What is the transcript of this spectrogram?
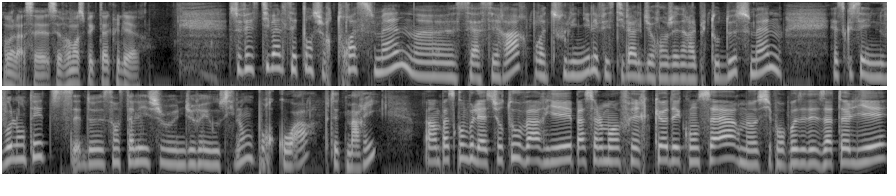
voilà, c'est vraiment spectaculaire. Ce festival s'étend sur trois semaines. euh, c'est assez rare pour être souligné. Les festivals durent en général plutôt deux semaines. Est-ce que c'est une volonté de, s'installer sur une durée aussi longue? Pourquoi? Peut-être Marie? Parce qu'on voulait surtout varier, pas seulement offrir que des concerts, mais aussi proposer des ateliers,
